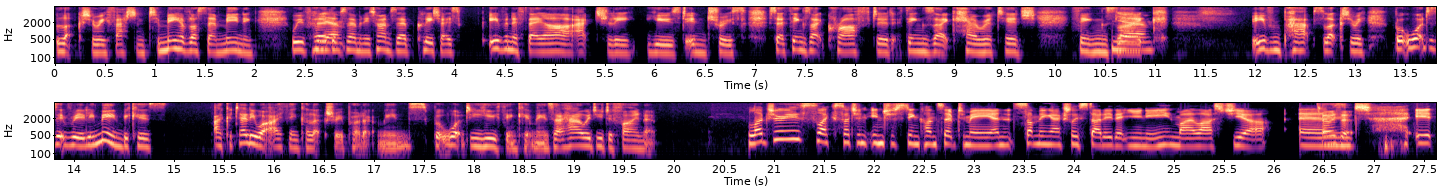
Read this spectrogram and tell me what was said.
luxury fashion, to me, have lost their meaning. We've heard Yeah. them so many times. They're cliches, even if they are actually used in truth. So things like crafted, things like heritage, things Yeah. like even perhaps luxury. But what does it really mean? Because I could tell you what I think a luxury product means, but what do you think it means? Like, how would you define it? Luxury is like such an interesting concept to me, and it's something I actually studied at uni in my last year. And How is it? it,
